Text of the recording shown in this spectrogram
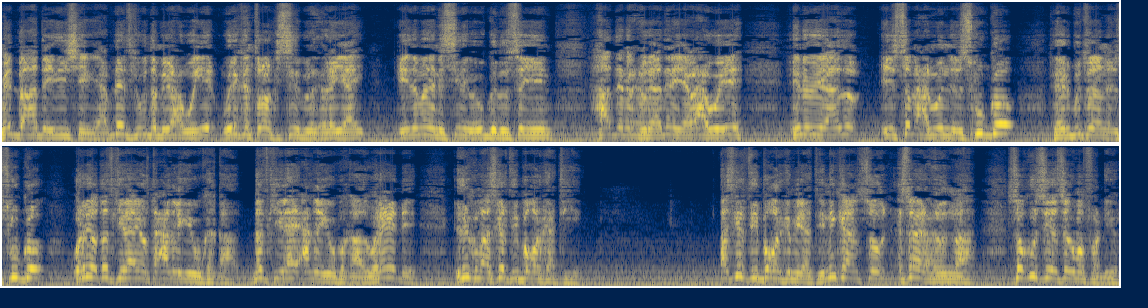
mid baa hadda idiin sheegaya abdheedkii ugu dambeeye waxa weeye weli kontaroolka sidii buu xiran yahay ciidamadana sidii u gaduusan yihiin haddana wuxuu raadinayaa waxa weeye inuu yidhaahdo ciise maxamuudna isku go reer puntlandna isku go. Warriyo dadki ilaahay horta caqligii buu ka qaado dadki ilaahay caqligii buu ka qaado wareedhe idinkuma askartii boqorkaa tihiin askartii boqorka miyaa tihiin ninkaan soo xuduud maaha. Soo kursiga isagu ma fadhiyo.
